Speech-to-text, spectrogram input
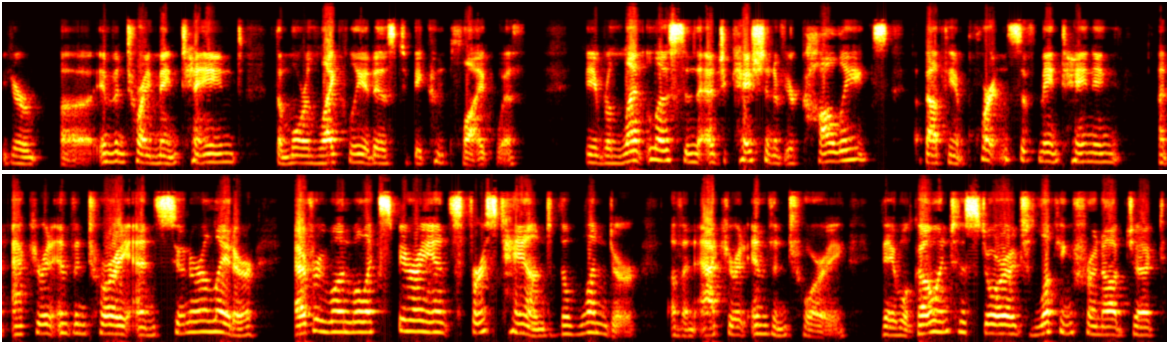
your uh, inventory maintained, the more likely it is to be complied with. Be relentless in the education of your colleagues about the importance of maintaining an accurate inventory, and sooner or later, everyone will experience firsthand the wonder of an accurate inventory. They will go into storage looking for an object,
